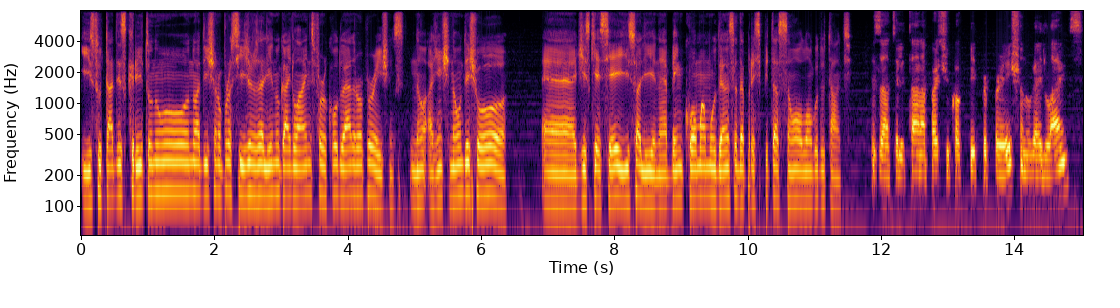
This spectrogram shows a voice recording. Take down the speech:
isso está descrito no, no Additional Procedures ali no Guidelines for Cold Weather Operations. Não, a gente não deixou é, de esquecer isso ali, né? Bem como a mudança da precipitação ao longo do táxi. Exato, ele está na parte de Cockpit Preparation no Guidelines.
